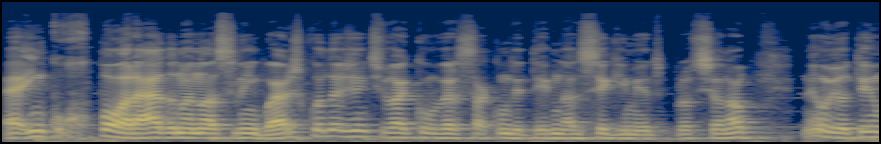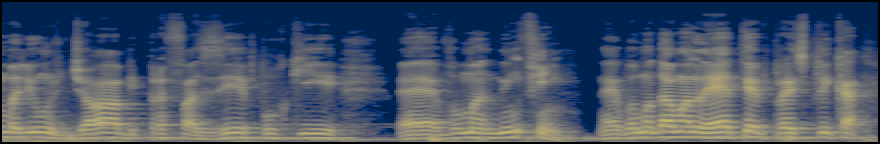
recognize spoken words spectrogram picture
é, incorporado na nossa linguagem quando a gente vai conversar com um determinado segmento profissional. Não, eu tenho ali um job para fazer porque, é, vou, enfim, né, vou mandar uma letter para explicar.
